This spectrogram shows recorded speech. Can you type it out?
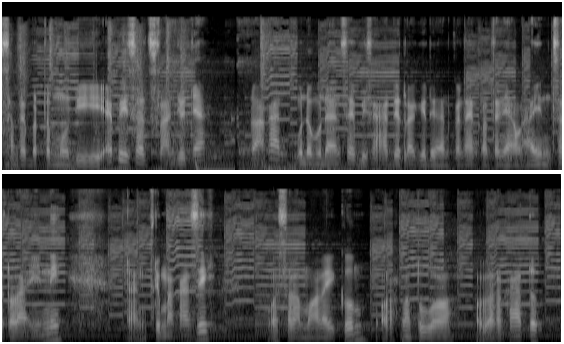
Sampai bertemu di episode selanjutnya doakan mudah-mudahan saya bisa hadir lagi dengan konten-konten yang lain setelah ini. Dan terima kasih. Wassalamualaikum warahmatullahi wabarakatuh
